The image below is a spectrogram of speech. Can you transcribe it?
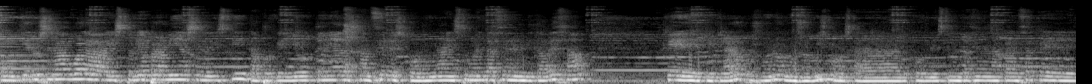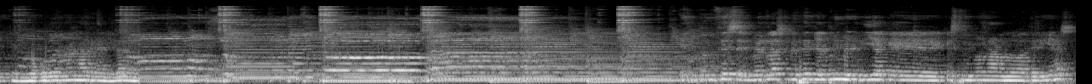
Como quiero ser agua, la historia para mí ha sido distinta, porque yo tenía las canciones con una instrumentación en mi cabeza, que, claro, pues bueno, no es lo mismo estar con instrumentación en la cabeza que, luego verlo en la realidad. Entonces, el verlas crecer ya el primer día que, estuvimos grabando baterías,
